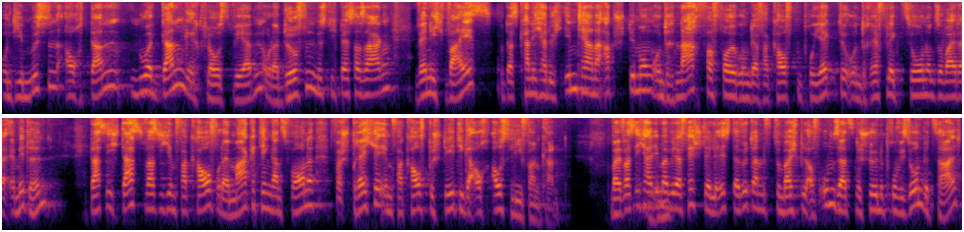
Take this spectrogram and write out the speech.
Und die müssen auch dann, nur dann geclosed werden oder dürfen, müsste ich besser sagen, wenn ich weiß, und das kann ich ja durch interne Abstimmung und Nachverfolgung der verkauften Projekte und Reflexion und so weiter ermitteln, dass ich das, was ich im Verkauf oder im Marketing ganz vorne verspreche, im Verkauf bestätige, auch ausliefern kann. Weil was ich halt mhm. immer wieder feststelle, ist, da wird dann zum Beispiel auf Umsatz eine schöne Provision bezahlt,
